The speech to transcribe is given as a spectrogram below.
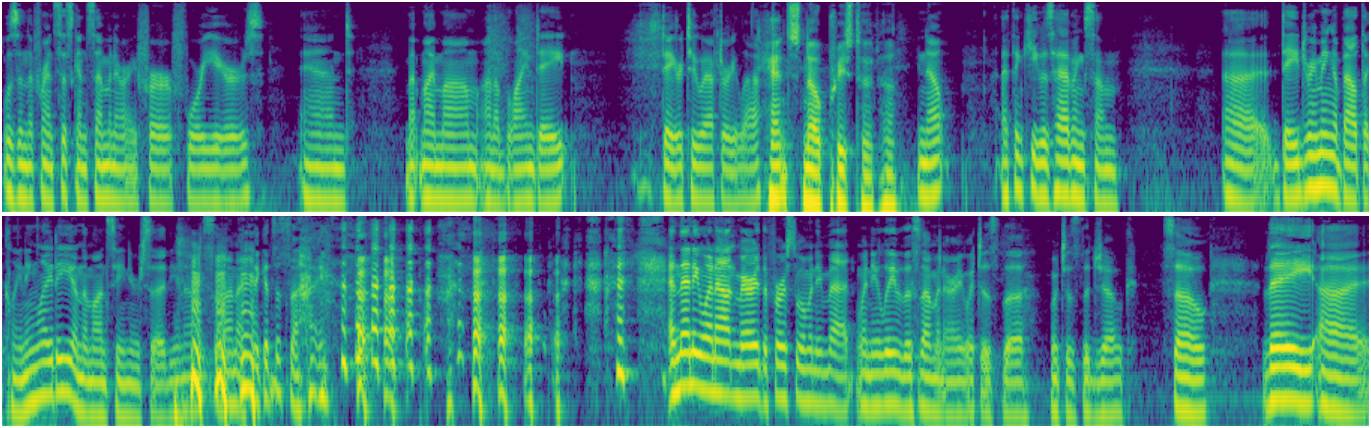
was in the Franciscan seminary for four years, and met my mom on a blind date, day or two after he left. Hence, no priesthood, huh? No, I think he was having some uh, daydreaming about the cleaning lady, and the Monsignor said, "You know, son, I think it's a sign." and then he went out and married the first woman he met when you leave the seminary, which is the which is the joke. So they, uh,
